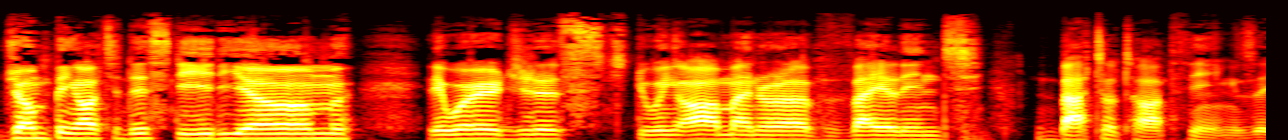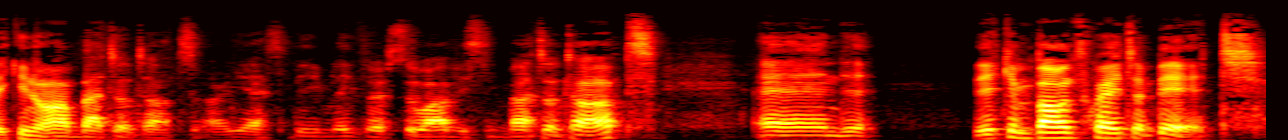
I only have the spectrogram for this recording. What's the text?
jumping out of the stadium. They were just doing all manner of violent battle top things. Like, you know how battle tops are. Yes, Beyblades are so obviously battle tops. And they can bounce quite a bit.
